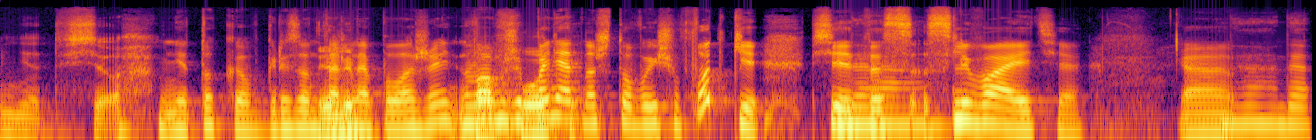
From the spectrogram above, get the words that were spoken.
нет, все, мне только в горизонтальное Или положение. Ну, вам же понятно, что вы еще фотки все да. это сливаете. А, да, да.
